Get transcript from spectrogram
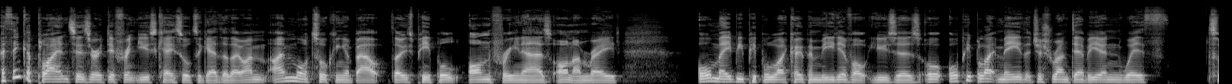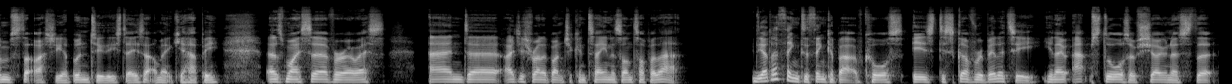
I think appliances are a different use case altogether though. I'm I'm more talking about those people on FreeNAS, on Unraid, or maybe people like Open Media Vault users, or, or people like me that just run Debian with some stuff. Actually, Ubuntu these days that'll make you happy as my server OS, and uh, I just run a bunch of containers on top of that. The other thing to think about, of course, is discoverability. You know, app stores have shown us that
